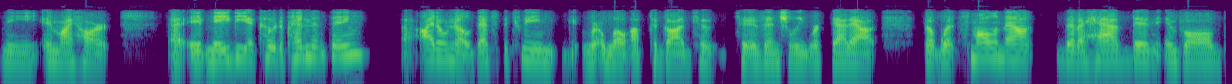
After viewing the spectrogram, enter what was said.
me in my heart uh, it may be a codependent thing. I don't know. That's between well up to God to to eventually work that out. But what small amount that I have been involved,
